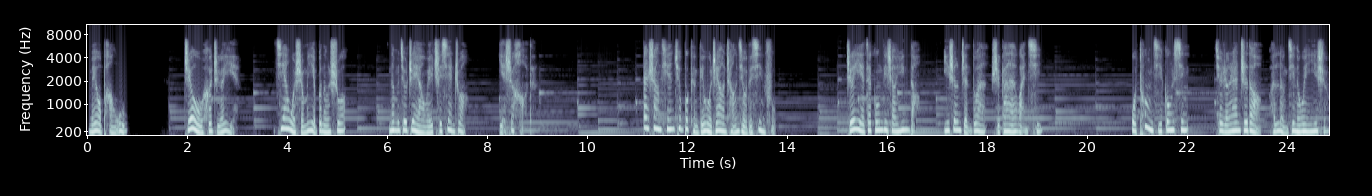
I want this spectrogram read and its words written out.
没有旁骛。只有我和哲野。既然我什么也不能说，那么就这样维持现状，也是好的。但上天却不肯给我这样长久的幸福。哲野在工地上晕倒，医生诊断是肝癌晚期。我痛极攻心，却仍然知道，很冷静的问医生：“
